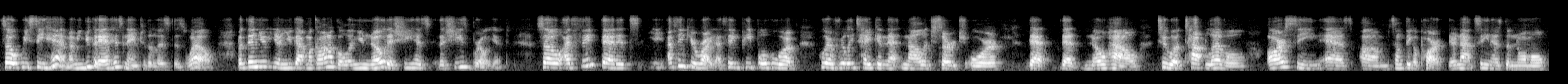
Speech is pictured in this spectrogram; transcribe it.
So we see him. I mean, you could add his name to the list as well. But then you you know you got McGonagall and you know that she has that she's brilliant. So I think that it's I think you're right. I think people who have who have really taken that knowledge search or that that know-how to a top level are seen as um, something apart. They're not seen as the normal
